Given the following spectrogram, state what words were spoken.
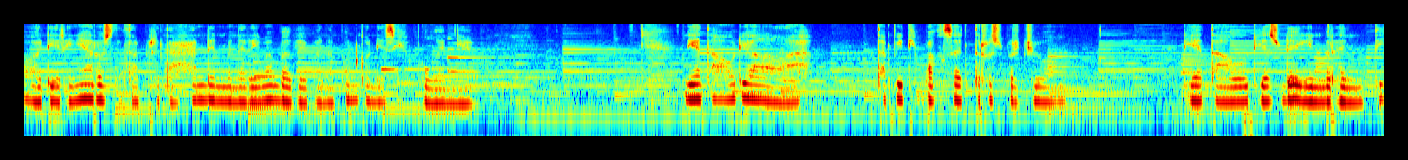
bahwa dirinya harus tetap bertahan dan menerima bagaimanapun kondisi hubungannya. Dia tahu dia lelah, tapi dipaksa terus berjuang. Dia tahu dia sudah ingin berhenti,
